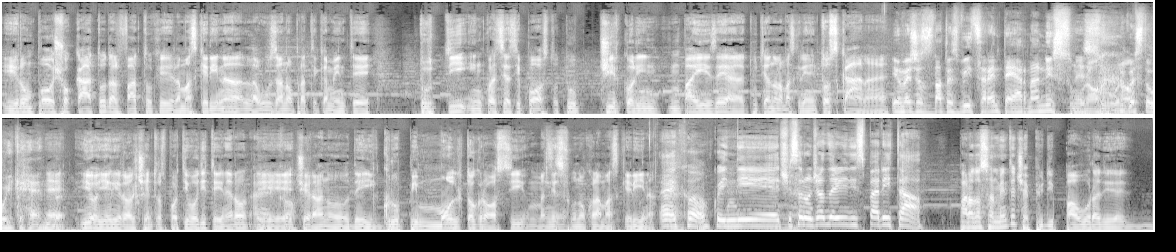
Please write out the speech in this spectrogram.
ero un po' scioccato dal fatto che la mascherina la usano praticamente tutti in qualsiasi posto. Tu circoli in un paese e tutti hanno la mascherina in Toscana. Eh. Io invece sono stato in Svizzera interna, nessuno, Nessuno. questo weekend. Eh, io ieri ero al centro sportivo di Tenero e Ecco. c'erano dei gruppi molto grossi, ma nessuno con la mascherina. Ecco, quindi ci sono già delle disparità. Paradossalmente c'è più di paura di-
